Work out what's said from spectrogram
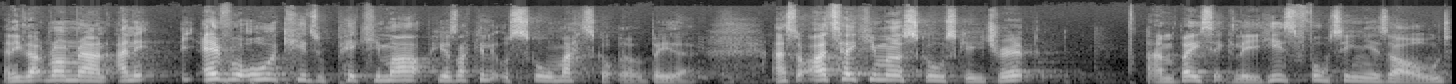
and he'd like run around, and it, all the kids would pick him up. He was like a little school mascot that would be there. And so I take him on a school ski trip, and basically, he's 14 years old,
